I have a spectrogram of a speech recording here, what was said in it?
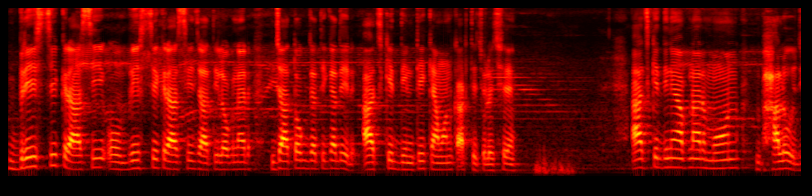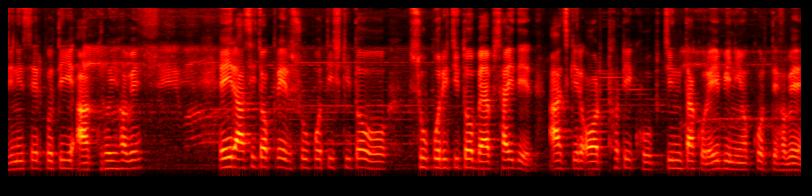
বৃশ্চিক রাশি ও বৃশ্চিক রাশি জাতি লগ্নের জাতক জাতিকাদের আজকের দিনটি কেমন কাটতে চলেছে? আজকের দিনে আপনার মন ভালো জিনিসের প্রতি আগ্রহী হবে। এই রাশিচক্রের সুপ্রতিষ্ঠিত ও সুপরিচিত ব্যবসায়ীদের আজকের অর্থটি খুব চিন্তা করেই বিনিয়োগ করতে হবে।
